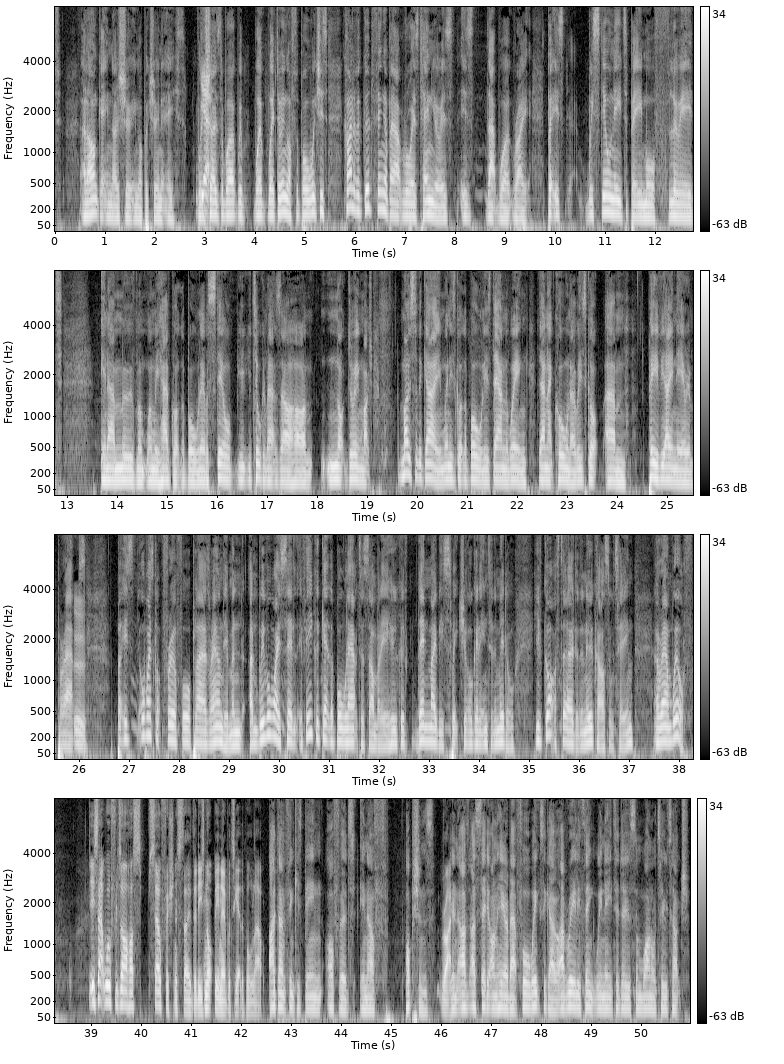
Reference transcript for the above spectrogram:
and aren't getting those shooting opportunities, which Yeah. shows the work we're, we're we're doing off the ball, which is kind of a good thing about Roy's tenure is is that work rate, but it's we still need to be more fluid in our movement when we have got the ball. There was still you, you're talking about Zaha not doing much. Most of the game when he's got the ball, he's down the wing, down that corner. He's got um, PVA near him, perhaps Mm. but he's always got three or four players around him, and and we've always said if he could get the ball out to somebody who could then maybe switch it or get it into the middle, you've got a third of the Newcastle team around Wilf. Is that Wilfred Zaha's selfishness, though, that he's not being able to get the ball out? I don't think he's been offered enough options. Right. And I've, I said it on here about four weeks ago. I really think we need to do some one or two touch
